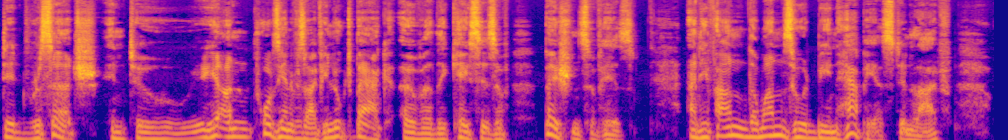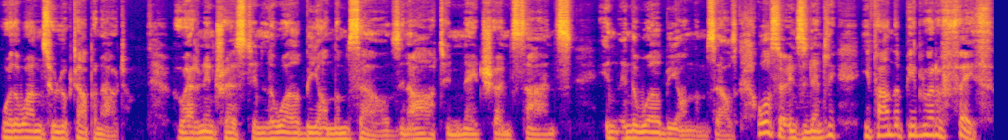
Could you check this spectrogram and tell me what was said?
did research into, he, towards the end of his life, he looked back over the cases of patients of his, and he found the ones who had been happiest in life were the ones who looked up and out, who had an interest in the world beyond themselves, in art, in nature, in science, in, in the world beyond themselves. Also, incidentally, he found that people who had a faith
